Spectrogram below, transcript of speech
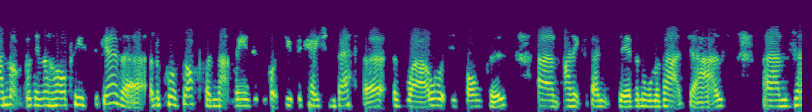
and not bringing the whole piece together. And of course, often that means we've got duplication of effort as well, which is bonkers um, and expensive and all of that jazz. Um, so,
